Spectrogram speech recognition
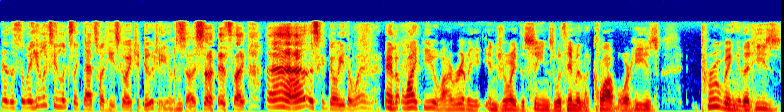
Yeah, that's the way he looks. He looks like that's what he's going to do to Mm-hmm. you. So, so it's like, ah, this could go either way. And like you, I really enjoyed the scenes with him in the club where he's proving that he's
